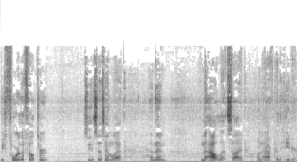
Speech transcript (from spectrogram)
before the filter, see it says inlet, and then on the outlet side, one after the heater.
